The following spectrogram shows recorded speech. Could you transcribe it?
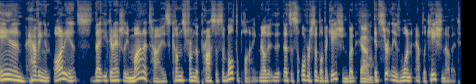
and having an audience that you can actually monetize comes from the process of multiplying. Now, that's an oversimplification, but yeah. it certainly is one application of it.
